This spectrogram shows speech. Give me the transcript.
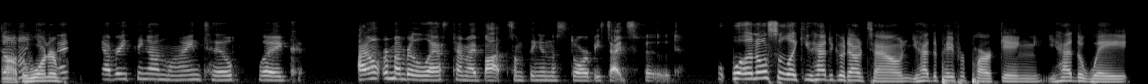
Uh, Don't the Warner, everything online too. Like, I don't remember the last time I bought something in the store besides food. well, and also like you had to go downtown, you had to pay for parking, you had to wait,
